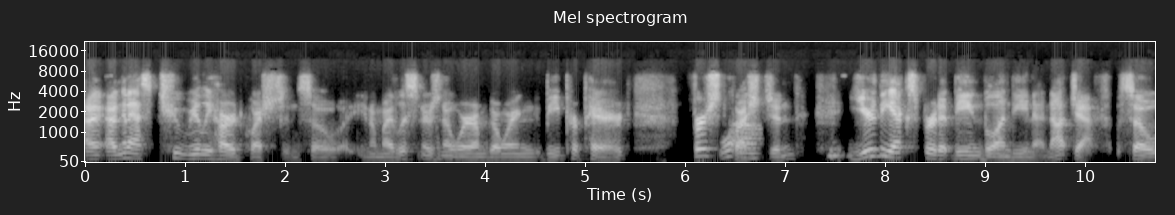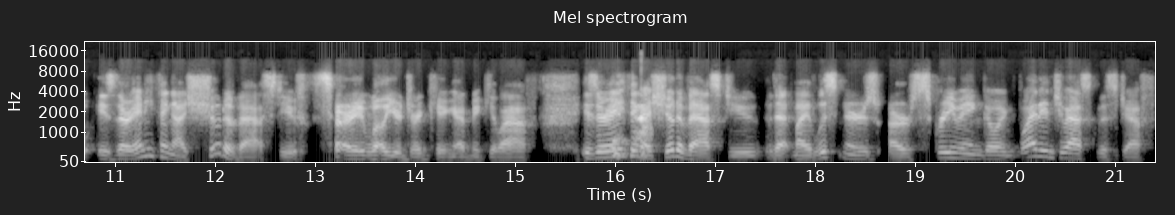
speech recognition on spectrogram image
I, am going to ask two really hard questions so you know my listeners know where i'm going. Be prepared First wow. question You're the expert at being Blondina, not Jeff. So, is there anything I should have asked you? Sorry, while you're drinking, I make you laugh. Is there anything I should have asked you that my listeners are screaming, going, Why didn't you ask this, Jeff?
